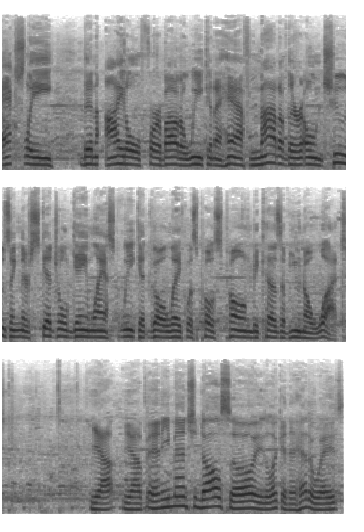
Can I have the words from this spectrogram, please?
actually been idle for about a week and a half, not of their own choosing. Their scheduled game last week at Gull Lake was postponed because of you know what. Yeah, yeah. And he mentioned also, he's looking ahead of ways,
